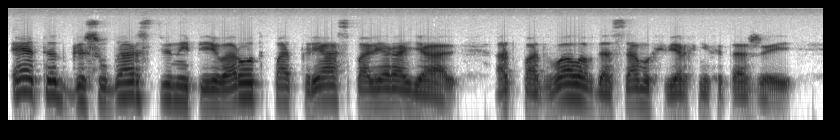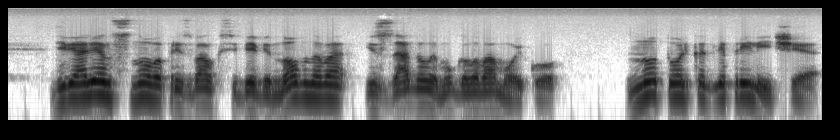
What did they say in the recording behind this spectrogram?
Этот государственный переворот потряс Пале-Рояль от подвалов до самых верхних этажей. Девиолен снова призвал к себе виновного и задал ему головомойку. Но только для приличия,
